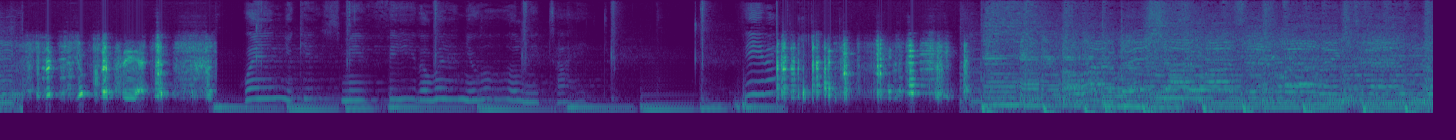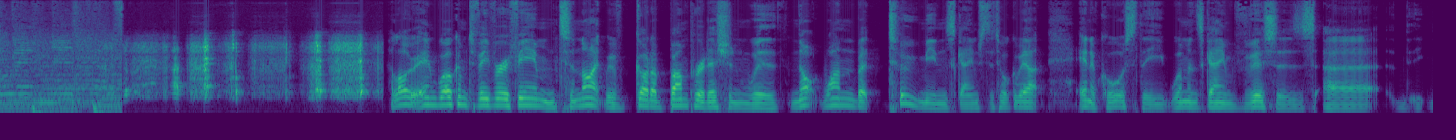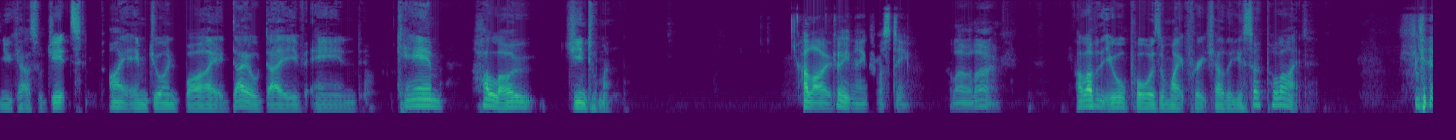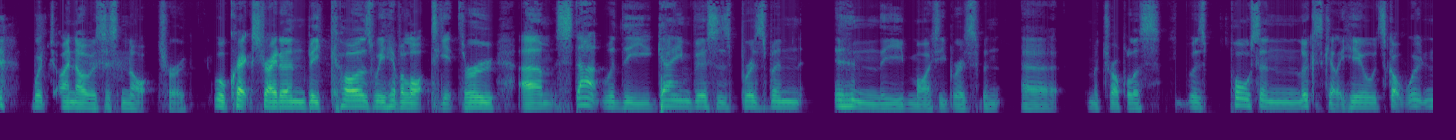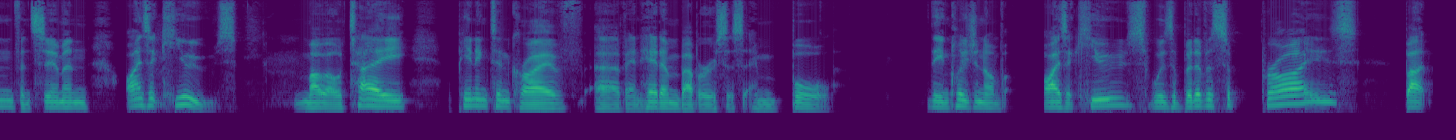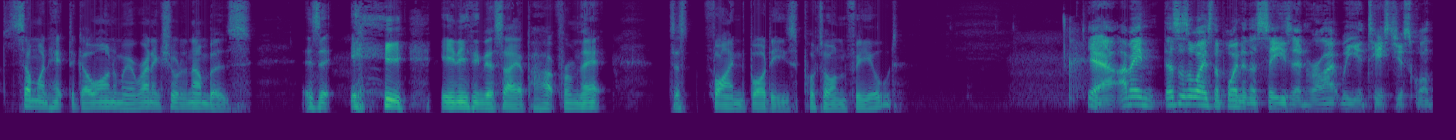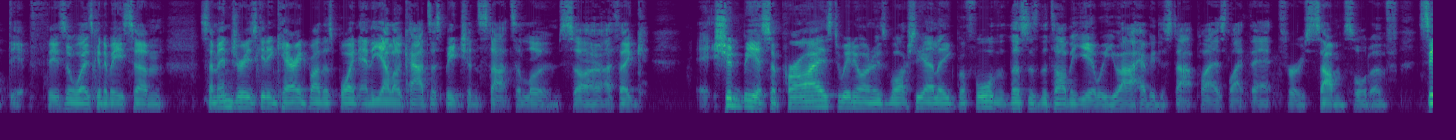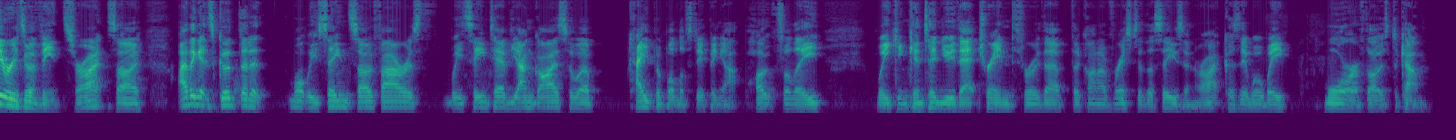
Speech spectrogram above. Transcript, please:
When you kiss me, fever, when you hold me tight. Fever. Hello and welcome to Fever FM. Tonight we've got a bumper edition with not one but two men's games to talk about, and of course the women's game versus uh, the Newcastle Jets. I am joined by Dale, Dave, and Cam. Hello, gentlemen. Hello. Good evening, Frostie. Hello, hello. I love that you all pause and wait for each other. You're so polite, which I know is just not true. We'll crack straight in because we have a lot to get through. Um, start with the game versus Brisbane in the mighty Brisbane uh, metropolis. Was Paulsen, Lucas Kelly-Heald, Scott Wootton, Finn Surman, Isaac Hughes, Mo Al-Taay, Pennington, Kraev, uh, Van Hattem, Barbarouses, and Ball. The inclusion of Isaac Hughes was a bit of a surprise, but someone had to go on and we were running short of numbers. Is it anything to say apart from that? Just find bodies, put on field. Yeah, I mean, this is always the point of the season, right? Where you test your squad depth. There's always going to be some some injuries getting carried by this point, and the yellow card suspension starts to loom. So I think it shouldn't be a surprise to anyone who's watched the A League before that this is the time of year where you are having to start players like that through some sort of series of events, right? So I think it's good that it what we've seen so far is we seem to have young guys who are capable of stepping up. Hopefully, we can continue that trend through the the kind of rest of the season, right? Because there will be more of those to come.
